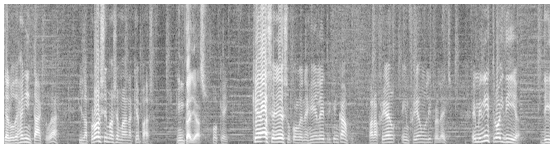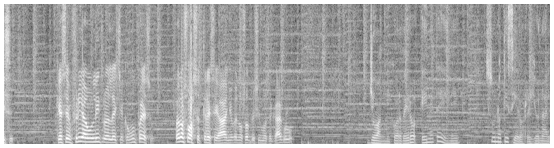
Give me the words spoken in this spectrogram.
te lo dejan intacto, ¿verdad? Y la próxima semana, ¿qué pasa? Un tallazo. Ok. ¿Qué hace eso con la energía eléctrica en campo? Para enfriar un litro de leche. El ministro hoy día dice que se enfría un litro de leche con un peso. Pero eso hace 13 años que nosotros hicimos ese cálculo. Giovanni Cordero, NTN, su noticiero regional.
